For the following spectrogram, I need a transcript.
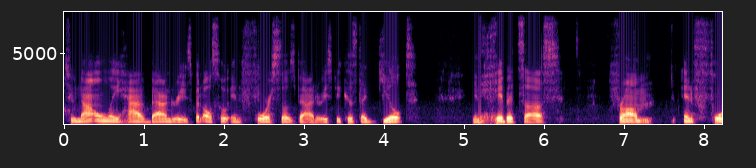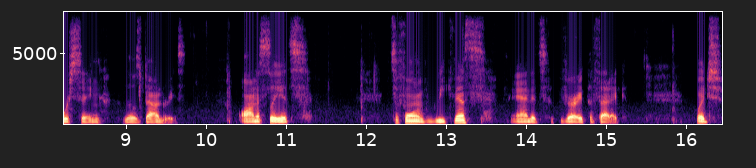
to not only have boundaries, but also enforce those boundaries because the guilt inhibits us from enforcing those boundaries. Honestly, it's it's a form of weakness and it's very pathetic, which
